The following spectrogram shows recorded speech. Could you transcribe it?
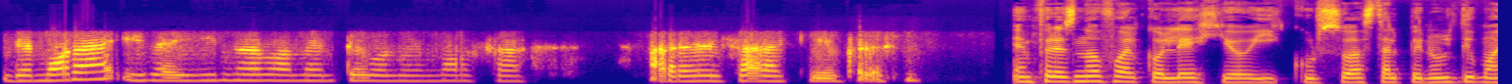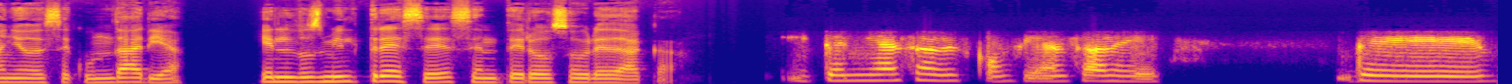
de mora y de ahí nuevamente volvimos a, a regresar aquí en Fresno. En Fresno fue al colegio y cursó hasta el penúltimo año de secundaria y en el 2013 se enteró sobre DACA. Y tenía esa desconfianza de, de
